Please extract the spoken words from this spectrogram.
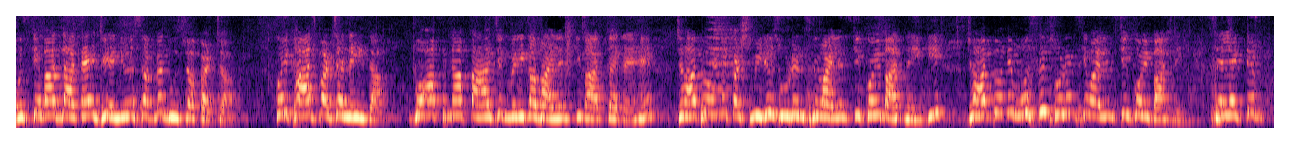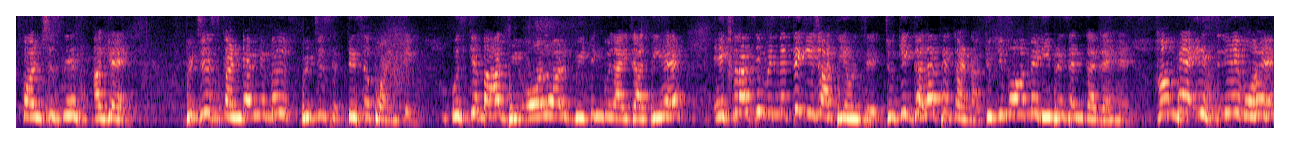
उसके बाद लाता है जेएनयू सब में दूसरा पर्चा। कोई खास पर्चा नहीं था। वो अपना पाँच जनवरी का वायलेंस की बात कर रहे हैं। जहाँ पे उन्होंने कश्मीरी स्टूडेंट्स के वायलेंस की कोई बात नहीं की, जहाँ पे उन्हें मुस्लिम स्टूडेंट्स के वायलेंस की कोई बात नहीं selective consciousness again which is condemnable which is disappointing उसके बाद भी ऑल ओवर मीटिंग बुलाई जाती है। एक तरह से मिन्नतें की जाती है उनसे, जो कि गलत है करना, क्योंकि वो हमें रिप्रेजेंट कर रहे हैं। हम हैं, इसलिए वो हैं,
